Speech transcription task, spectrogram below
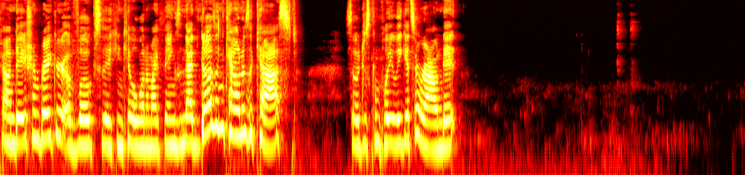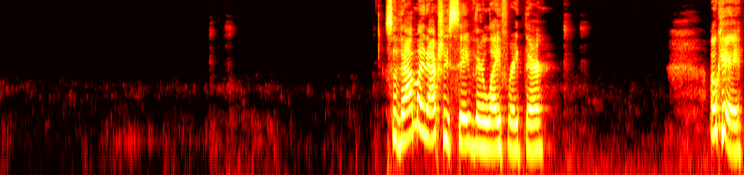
Foundation Breaker evokes so they can kill one of my things, and that doesn't count as a cast. So it just completely gets around it. So that might actually save their life right there. Okay.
